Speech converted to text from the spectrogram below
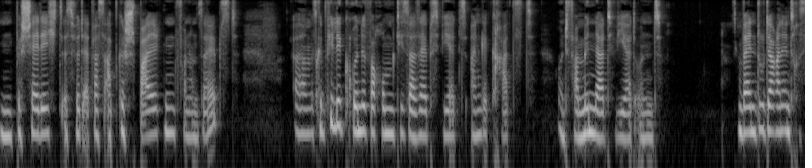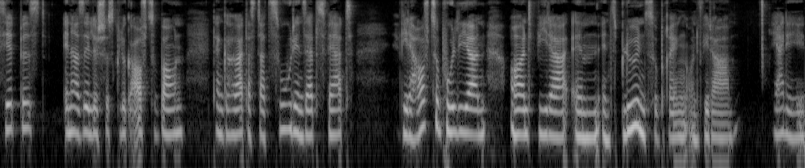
beschädigt, es wird etwas abgespalten von uns selbst. Ähm, es gibt viele Gründe, warum dieser Selbstwert angekratzt und vermindert wird. Und wenn du daran interessiert bist, innerseelisches Glück aufzubauen, dann gehört das dazu, den Selbstwert wieder aufzupolieren und wieder im, ins Blühen zu bringen und wieder ja, die,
